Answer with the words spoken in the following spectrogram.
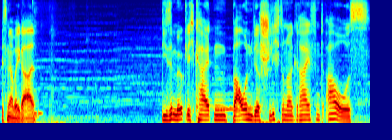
Ist mir aber egal. Diese Möglichkeiten bauen wir schlicht und ergreifend aus.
